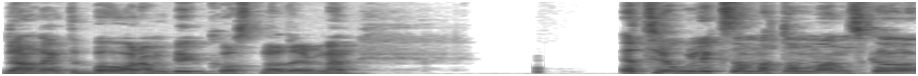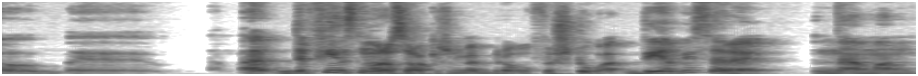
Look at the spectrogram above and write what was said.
det handlar inte bara om byggkostnader men jag tror liksom att om man ska eh, eh, det finns några saker som är bra att förstå. Delvis är det när man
